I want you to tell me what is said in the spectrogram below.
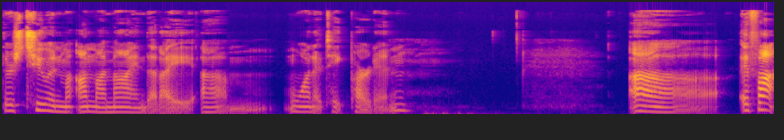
There's two in my, on my mind that I um, want to take part in uh if I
